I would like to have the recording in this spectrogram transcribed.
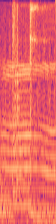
हाँ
